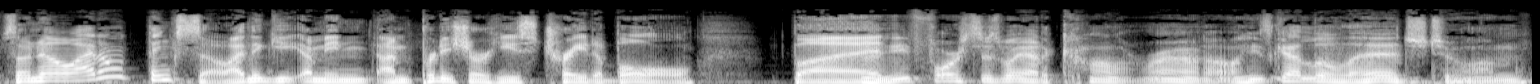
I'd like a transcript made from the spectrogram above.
So no, I don't think so. I think he, I mean I'm pretty sure he's tradable, but and he forced his way out of Colorado. He's got a little edge to him.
